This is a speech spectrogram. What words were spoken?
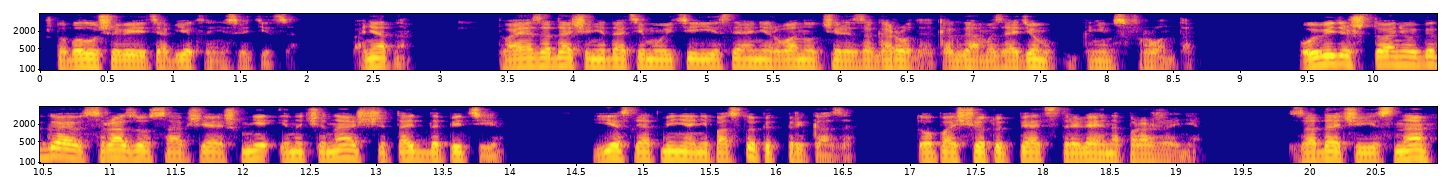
чтобы лучше видеть объекты не светиться. Понятно? Твоя задача не дать ему уйти, если они рванут через огороды, когда мы зайдем к ним с фронта. Увидишь, что они убегают, сразу сообщаешь мне и начинаешь считать до пяти. Если от меня не поступит приказа, то по счету пять стреляй на поражение. Задача ясна?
